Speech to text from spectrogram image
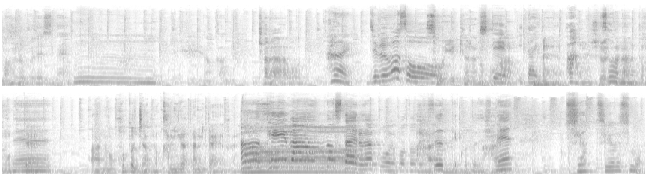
満足ですね。うーんキャラを。はい。自分はそうそういうキャラのして方がいたい、うんあ面白いかなと思って、そうなんですね。あのホトちゃんの髪型みたいな感じ。あーあー定番のスタイルがこういうことです、はい。ってことですはねい、ツヤツヤですもんね。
